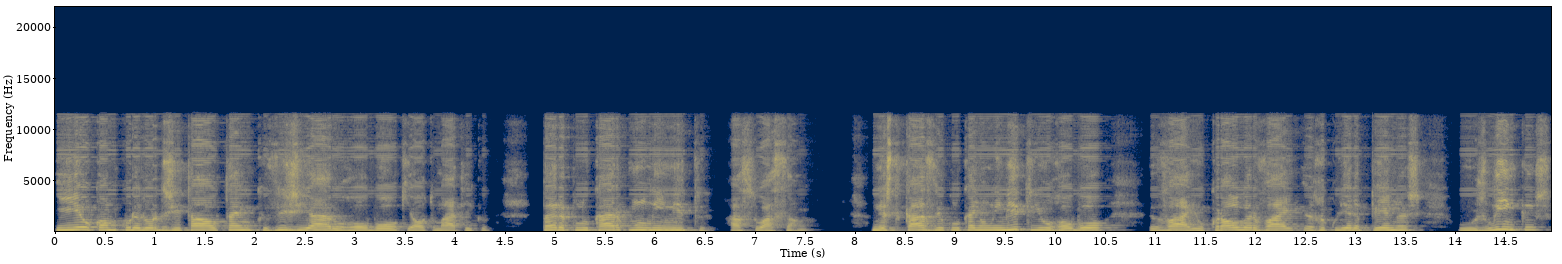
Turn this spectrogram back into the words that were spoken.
E eu, como curador digital, tenho que vigiar o robô, que é automático, para colocar um limite à sua ação. Neste caso, eu coloquei um limite e o robô vai, o crawler vai recolher apenas os links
